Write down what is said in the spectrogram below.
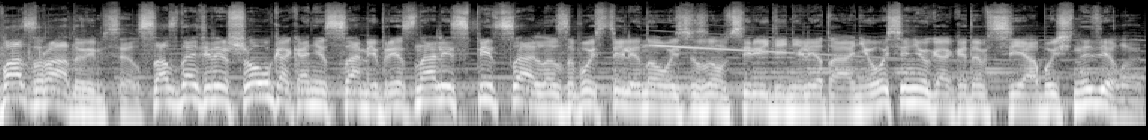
Возрадуемся! Создатели шоу, как они сами признались, специально запустили новый сезон в середине лета, а не осенью, как это все обычно делают.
